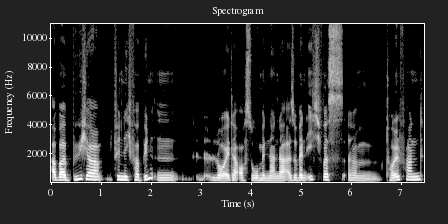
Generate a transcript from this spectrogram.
Aber Bücher, finde ich, verbinden Leute auch so miteinander. Also wenn ich was ähm, toll fand,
